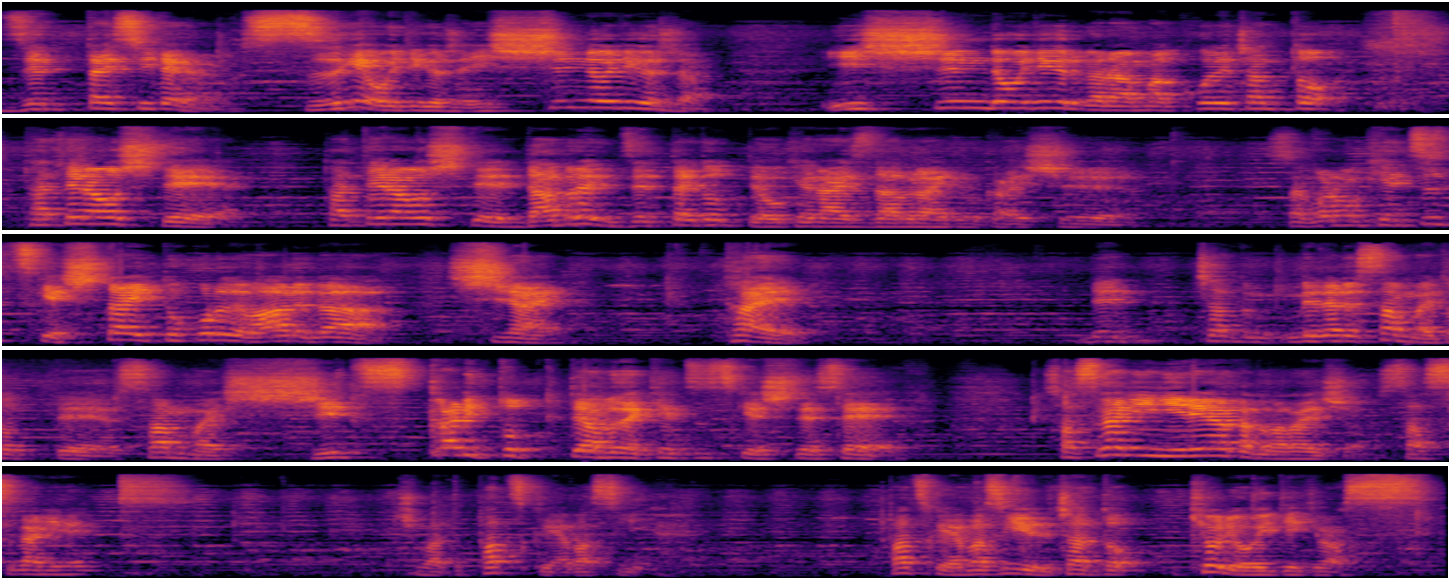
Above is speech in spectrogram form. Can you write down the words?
う。絶対吸いたいから。すげえ置いてくるじゃん。一瞬で置いてくるじゃん。一瞬で置いてくるから、まあ、ここでちゃんと立て直して、立て直して、ダブルアイテム絶対取っておけないです、ダブルアイテム回収。さあ、これもケツつけしたいところではあるが、しない。耐える。で、ちゃんとメダル3枚取って、3枚しっかり取って危ないケツつけしてセーフ。さすがに2レアカとかないでしょ。さすがにね。ちょっと待って、パツクやばすぎ。パツクやばすぎるで。ちゃんと距離置いていきます。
